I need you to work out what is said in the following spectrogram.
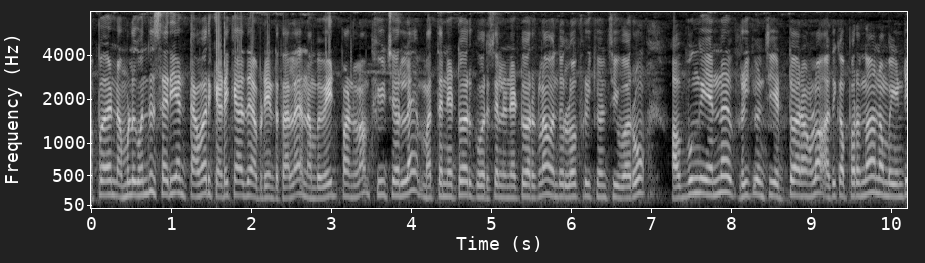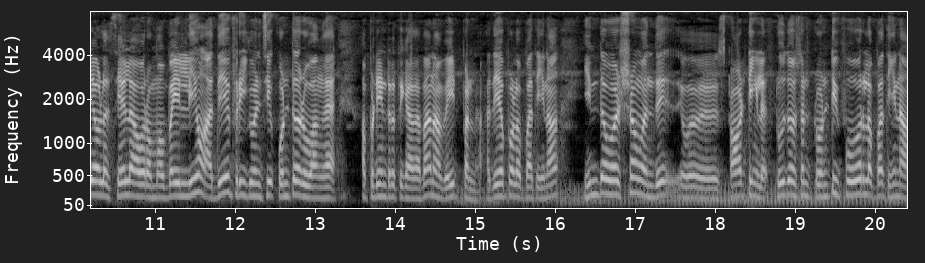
அப்போ நம்மளுக்கு வந்து சரியான டவர் கிடைக்காது அப்படின்றதால நம்ம வெயிட் பண்ணலாம். ஃப்யூச்சரில் மற்ற நெட்வொர்க் ஒரு சில நெட்வொர்க்லாம் வந்து லோ ஃப்ரீக்குவென்சி வரும். அவங்க என்ன ஃப்ரீக்குவென்சி எடுத்து வராங்களோ அதுக்கப்புறம் தான் நம்ம இந்தியாவில் சேல் ஆகிற மொபைல்லையும் அதே ஃப்ரீக்குவென்சியை கொண்டு வருவாங்க. அப்படின்றதுக்காக தான் நான் வெயிட் பண்ணேன். அதே போல் பார்த்தீங்கன்னா இந்த வருஷம் வந்து ஸ்டார்டிங்கில் டூ தௌசண்ட் டுவெண்ட்டி ஃபோரில் பார்த்தீங்கன்னா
